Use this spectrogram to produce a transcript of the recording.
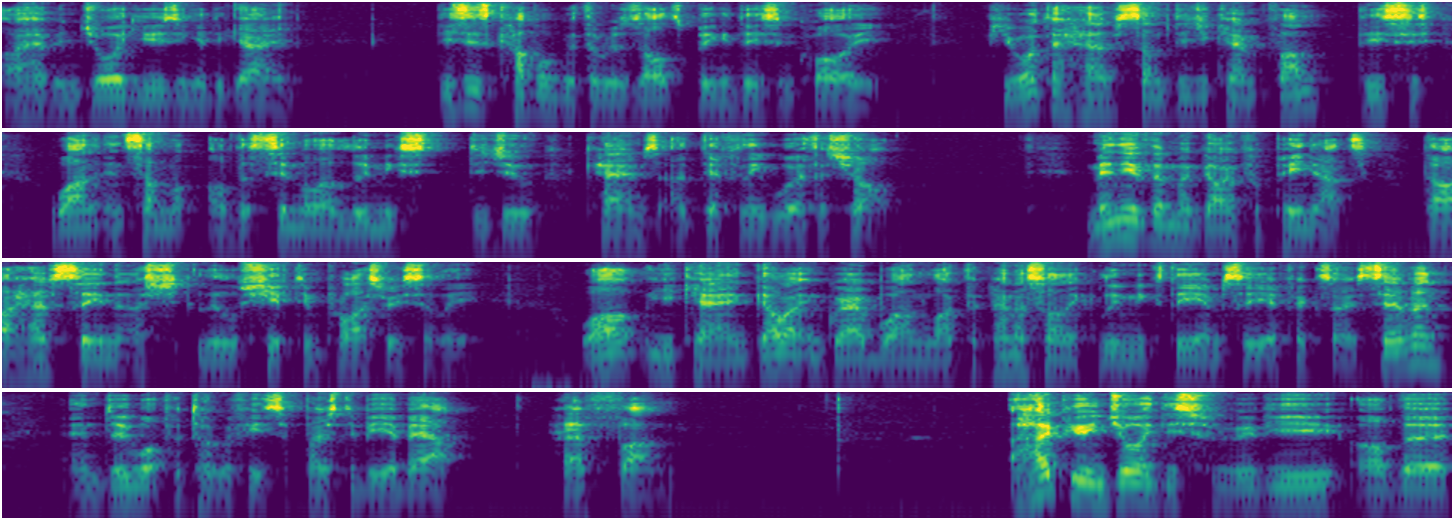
I have enjoyed using it again. This is coupled with the results being a decent quality. If you want to have some digicam fun, this is one and some of the similar Lumix digital cams are definitely worth a shot. Many of them are going for peanuts, though I have seen a sh- little shift in price recently. While you can, go out and grab one like the Panasonic Lumix DMC FX07 and do what photography is supposed to be about. Have fun. I hope you enjoyed this review of the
